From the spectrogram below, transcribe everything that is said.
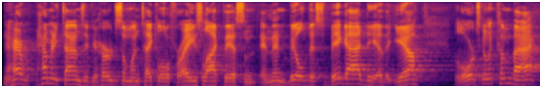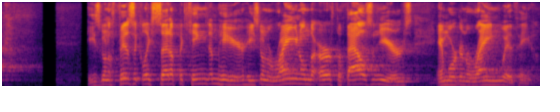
Now, how, how, many times have you heard someone take a little phrase like this and, and then build this big idea that, yeah, the Lord's going to come back. He's going to physically set up a kingdom here. He's going to reign on the earth a thousand years, and we're going to reign with him.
